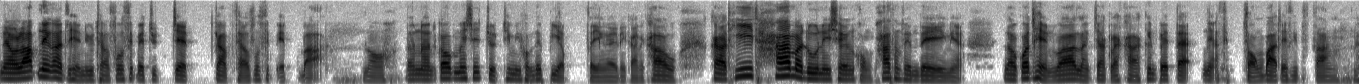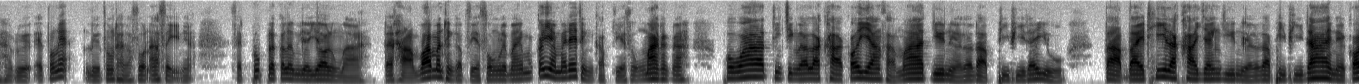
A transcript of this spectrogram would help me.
แนวรับเนี่ยอาจจะเห็นอยู่แถวโซน11.7 กับแถวโซน11 บาทเนาะดังนั้นก็ไม่ใช่จุดที่มีความได้เปรียบแต่อย่างไรในการเข้าขณะที่ถ้ามาดูในเชิงของภาพ Time Frame Day เองเนี่ยเราก็เห็นว่าหลังจากราคาขึ้นไปแตะเนี่ย12 บาท70สตางค์นะครับหรือไอ้ตรงเนี้ยหรือตรงแถวโซน R4 เนี่ย เสร็จปุ๊บแล้วก็เริ่มย่อๆลงมา แต่ถามว่ามันถึงกับเสียทรงเลยไหมมันก็ยังไม่ได้ถึงกับเสียทรงมากนักนะ เพราะว่าจริง ๆ แล้วราคาก็ยังสามารถยืนเหนือระดับ PP ได้อยู่ ตราบใดที่ราคายังยืนเหนือระดับ PP ได้เนี่ยก็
